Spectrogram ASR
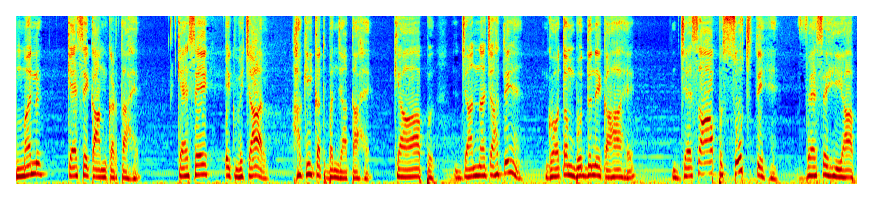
मन कैसे काम करता है? कैसे एक विचार, हकीकत बन जाता है? क्या आप जानना चाहते हैं? गौतम बुद्ध ने कहा है, जैसा आप सोचते हैं, वैसे ही आप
